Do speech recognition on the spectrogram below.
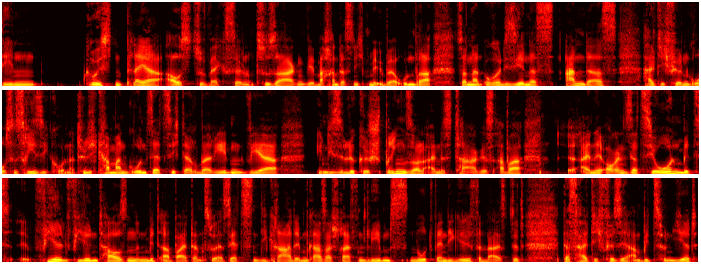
den größten Player auszuwechseln und zu sagen, wir machen das nicht mehr über UNRWA, sondern organisieren das anders, halte ich für ein großes Risiko. Natürlich kann man grundsätzlich darüber reden, wer in diese Lücke springen soll eines Tages, aber äh, eine Organisation mit vielen, vielen tausenden Mitarbeitern zu ersetzen, die gerade im Gazastreifen lebensnotwendige Hilfe leistet, das halte ich für sehr ambitioniert.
